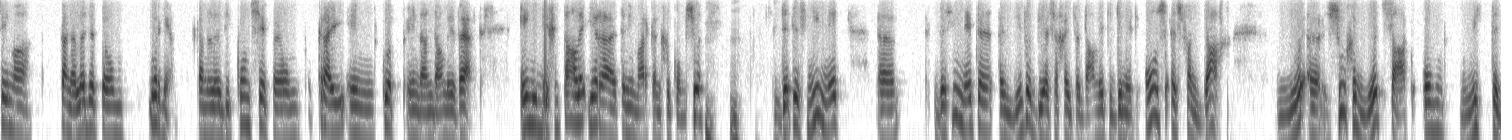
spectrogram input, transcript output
sê maar kan hulle dit om oorneem? Kan hulle die konsep om kry en koop en dan daarmee werk? En die digitale era het in die mark ingekom. So dit is nie net uh dis nie net 'n nuwe besigheid wat daarmee te doen het. Ons is vandag no, uh, so genoodsaak om nie te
